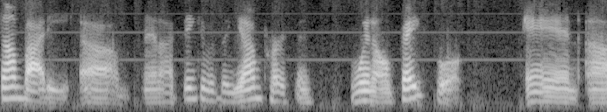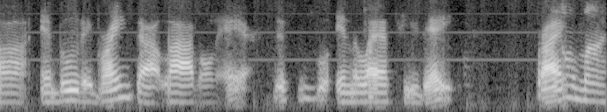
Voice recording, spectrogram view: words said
somebody, um, and I think it was a young person, went on Facebook and uh, and blew their brains out live on air. This is in the last few days, right? Oh my.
